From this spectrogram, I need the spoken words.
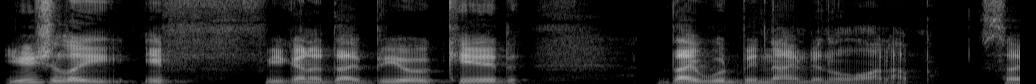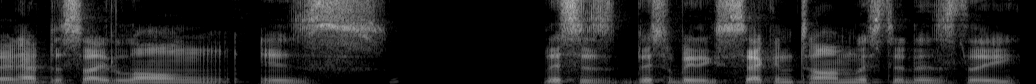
Usually, if you're going to debut a kid, they would be named in the lineup. So you'd have to say Long is this is this will be the second time listed as the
